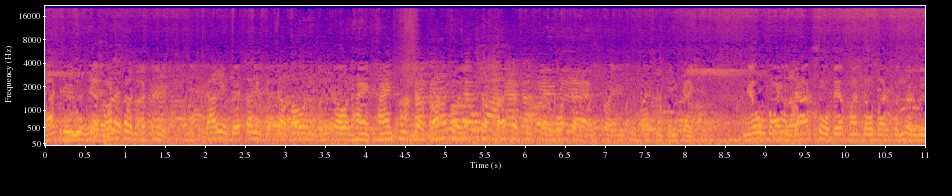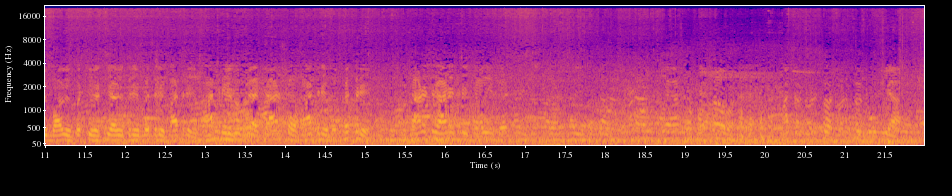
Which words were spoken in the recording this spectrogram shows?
પાંત્રીસ રૂપિયા ત્રણસો છત્રીસ ચાલીસ બેતાલીસ પચાસ બાવન પંચાવન સાઠ સાઠ રૂપિયા ત્રણસો એકસઠ બાસઠ રૂપિયા બોતેર પંચો એસી બાસી પંચ્યાસી નેવું બાણું ચારસો બે પાંચ બાર પંદર વીસ બાવીસ પચીસ અઠ્યાવીસ ત્રીસ બત્રીસ પાંત્રીસ પાંત્રીસ રૂપિયા ચારસો પાંત્રીસ બત્રીસ સાડત્રીસ આડત્રીસ ચાલીસ બેતાલીસ રૂપિયા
